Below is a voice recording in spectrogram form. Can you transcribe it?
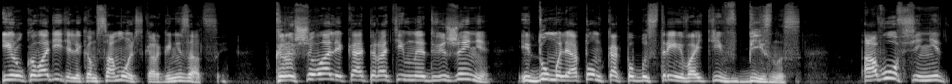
и руководители комсомольской организации? Крышевали кооперативное движение и думали о том, как побыстрее войти в бизнес, а вовсе не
